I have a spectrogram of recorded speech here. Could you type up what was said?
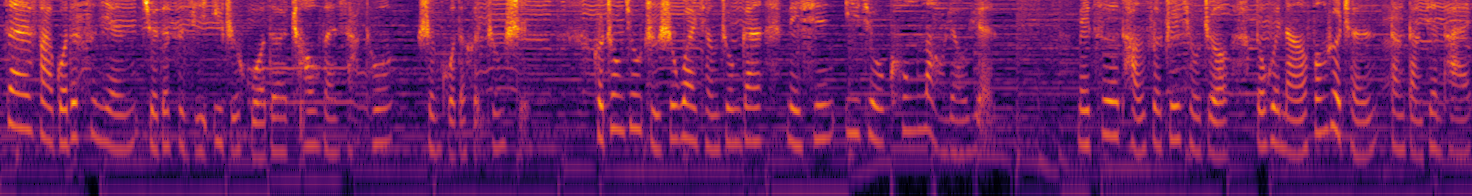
在法国的四年，觉得自己一直活得超凡洒脱，生活得很充实，可终究只是外强中干，内心依旧空落辽远。每次搪塞追求者都会拿方若尘当挡箭牌，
